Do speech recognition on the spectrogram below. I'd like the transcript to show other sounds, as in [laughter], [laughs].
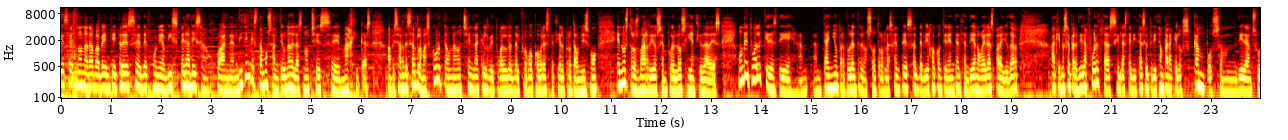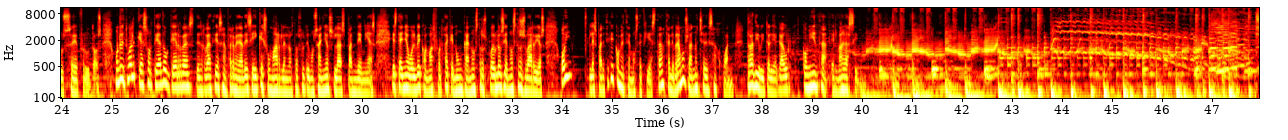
Gasti, según Araba, 23 de junio, víspera de San Juan. Dicen que estamos ante una de las noches eh, mágicas, a pesar de ser la más corta, una noche en la que el ritual del fuego cobra especial protagonismo en nuestros barrios, en pueblos y en ciudades. Un ritual que desde antaño perdura entre nosotros. Las gentes del viejo continente encendían hogueras para ayudar a que no se perdiera fuerzas y las cenizas se utilizan para que los campos mm, dieran sus eh, frutos. Un ritual que ha sorteado guerras, desgracias, enfermedades y hay que sumarle en los dos últimos años las pandemias. Este año vuelve con más fuerza que nunca a nuestros pueblos y a nuestros barrios. Hoy, ¿les parece que comencemos de fiesta? Celebramos la noche de San Juan. Radio Vitoria Gaur comienza el magazine.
